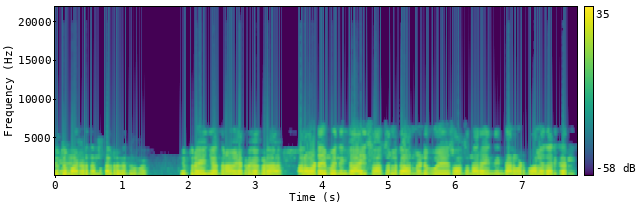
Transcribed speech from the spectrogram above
చెప్తూ మాట్లాడతాం. కలెక్టర్ గారితో. చెప్తున్నా ఏం చేస్తున్నాం ఎక్కడికక్కడ అలవాటు అయిపోయింది ఇంకా ఐదు సంవత్సరాలు గవర్నమెంట్ పోయి సంవత్సరంన్నర అయింది. ఇంకా అలవాటు పోలేదు అధికారులు.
